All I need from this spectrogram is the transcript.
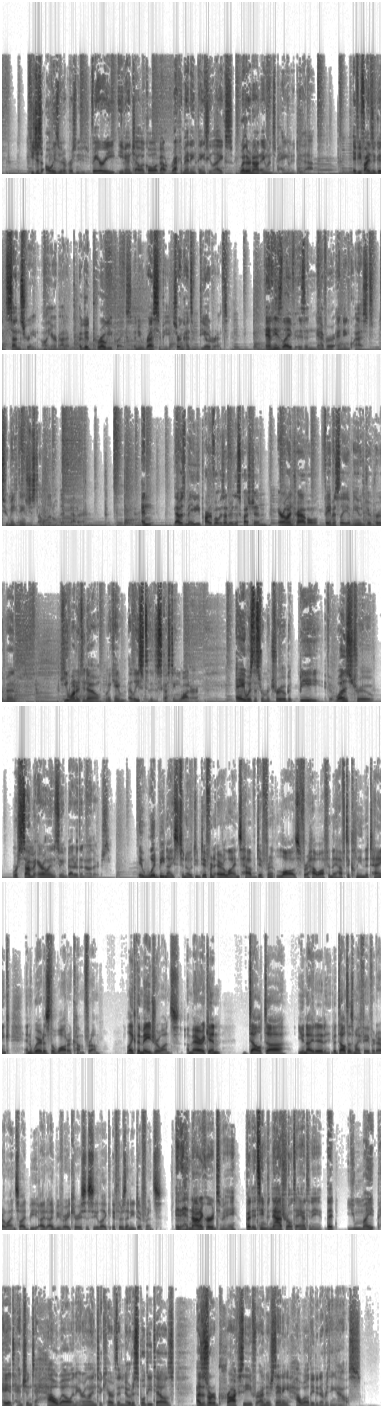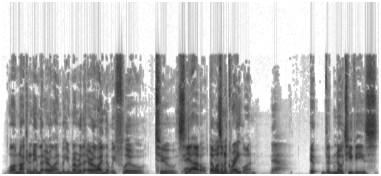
he's just always been a person who's very evangelical about recommending things he likes, whether or not anyone's paying him to do that. If he finds a good sunscreen, I'll hear about it. A good pierogi place, a new recipe, certain kinds of deodorant. Antoni's life is a never ending quest to make things just a little bit better. And that was maybe part of what was under this question. Airline travel, famously immune to improvement. He wanted to know, when it came at least to the disgusting water, A, was this rumor true? But B, if it was true, were some airlines doing better than others? It would be nice to know do different airlines have different laws for how often they have to clean the tank and where does the water come from? Like the major ones American, Delta, United, but Delta is my favorite airline, so I'd be I'd, I'd be very curious to see like if there's any difference. It had not occurred to me, but it seemed natural to Antoni that you might pay attention to how well an airline took care of the noticeable details as a sort of proxy for understanding how well they did everything else. Well, I'm not going to name the airline, but you remember the airline that we flew to Seattle? That wasn't a great one. Now, It, there were no TVs.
